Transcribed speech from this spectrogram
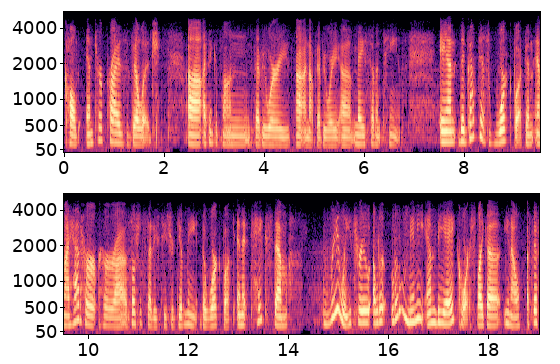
called Enterprise Village. Uh, I think it's on February, uh, not February, uh, May 17th. And they've got this workbook, and, and I had her her uh, social studies teacher give me the workbook, and it takes them really through a li- little mini MBA course, like a you know a fifth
